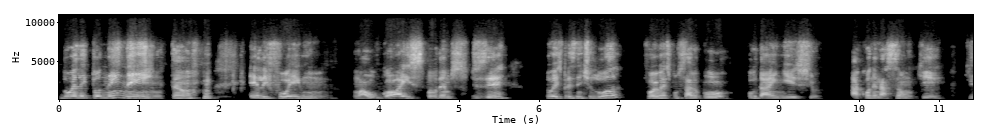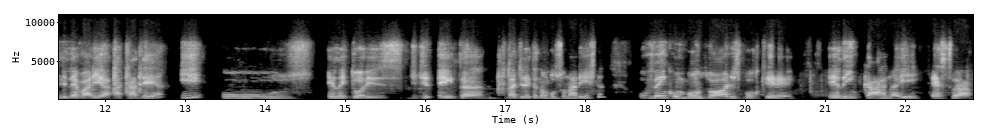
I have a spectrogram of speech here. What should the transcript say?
do eleitor nem-nem. Então, ele foi um, um algoz, podemos dizer, do ex-presidente Lula, foi o responsável por, por dar início à condenação que, que lhe levaria à cadeia, e os eleitores de direita, da direita não bolsonarista, o veem com bons olhos, porque ele encarna aí essa,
